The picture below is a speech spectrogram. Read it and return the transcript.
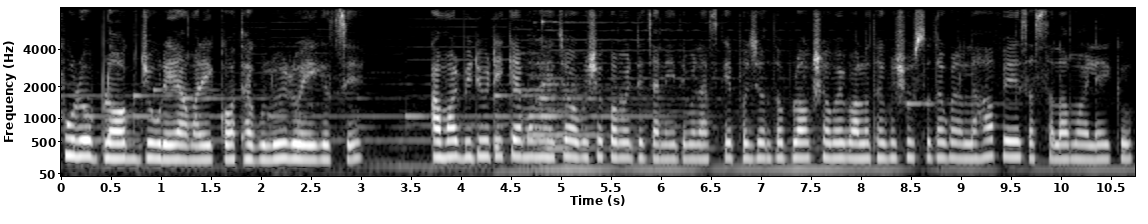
পুরো ব্লগ জুড়ে আমার এই কথাগুলোই রয়ে গেছে। আমার ভিডিওটি কেমন হয়েছে অবশ্যই কমেন্টে জানিয়ে দেবেন। আজকে পর্যন্ত ব্লগ, সবাই ভালো থাকবে সুস্থ থাকবেন, আল্লাহ হাফেজ, আসসালামু আলাইকুম।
